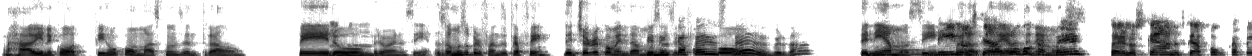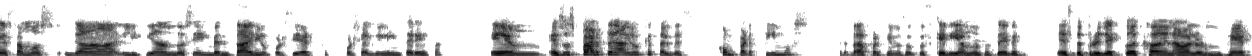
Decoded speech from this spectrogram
Ajá, viene como, fijo, como más concentrado. Pero, Ujú. pero bueno, sí, somos súper fans del café. De hecho, recomendamos Tienen café de poco, ustedes, ¿verdad? Teníamos, sí, Sí, nos bueno, queda todavía lo poco café, tenemos. todavía nos queda, nos queda poco café, estamos ya liquidando ese inventario, por cierto, por si a alguien le interesa. Em, eso es parte de algo que tal vez compartimos, ¿verdad? Porque nosotros queríamos hacer este proyecto de cadena de valor mujer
